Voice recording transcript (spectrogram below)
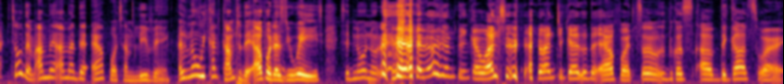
I told them I'm I'm at the airport. I'm leaving. I don't know. We can't come to the airport as you wait. He said no, no. I don't even think I want to. I want you guys at the airport. So because uh, the girls were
